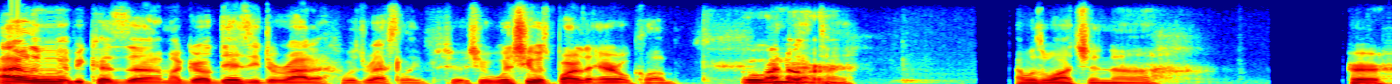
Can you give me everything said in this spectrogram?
I only went because uh, my girl Desi Dorada was wrestling. She, she, when she was part of the Arrow Club. Oh, I know her. time. I was watching uh her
